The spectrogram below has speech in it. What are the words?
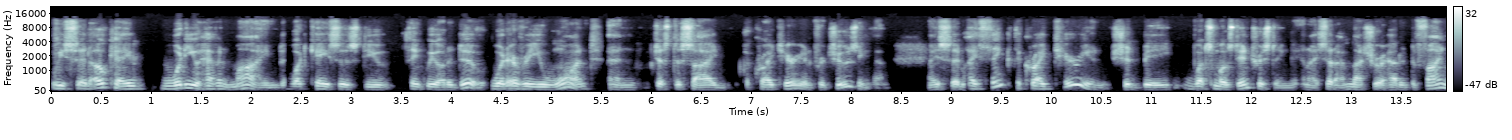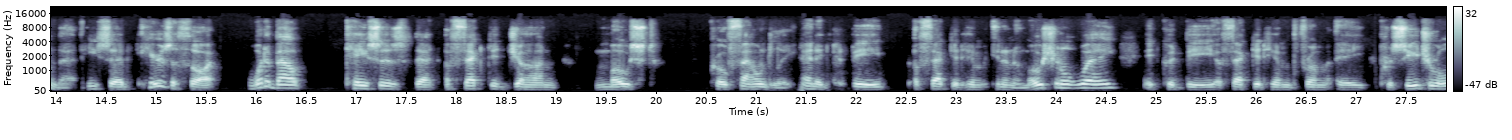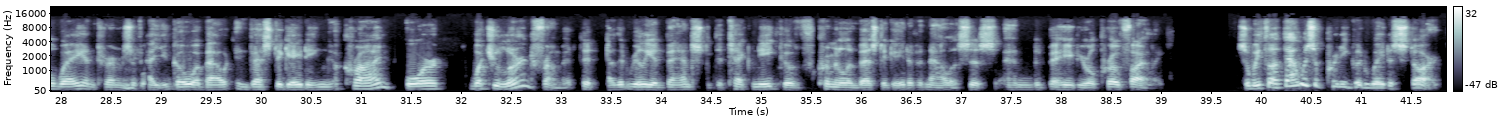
we said, okay, what do you have in mind? What cases do you think we ought to do? Whatever you want, and just decide a criterion for choosing them. I said, I think the criterion should be what's most interesting. And I said, I'm not sure how to define that. He said, here's a thought. What about cases that affected John most profoundly? And it could be affected him in an emotional way. It could be affected him from a procedural way in terms of how you go about investigating a crime, or what you learned from it that, uh, that really advanced the technique of criminal investigative analysis and behavioral profiling. So we thought that was a pretty good way to start.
